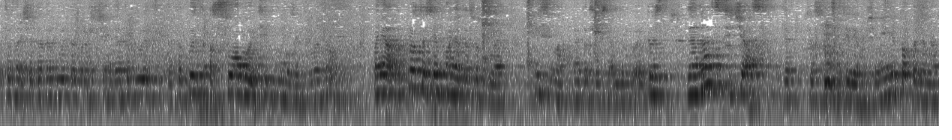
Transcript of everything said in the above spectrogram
это значит, это будет обращение, это будет, это будет особый тип музыки. Это, понятно, просто симфония это другое. Письма это совсем другое. То есть для нас сейчас, для, слушателей вообще, не, не только для нас,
